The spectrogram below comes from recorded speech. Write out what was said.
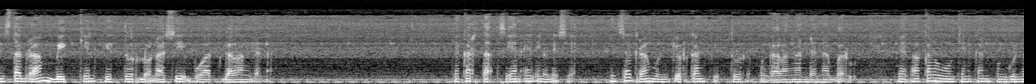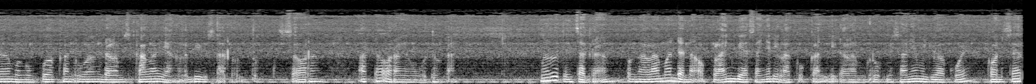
Instagram bikin fitur donasi buat galang dana. Jakarta, CNN Indonesia. Instagram meluncurkan fitur penggalangan dana baru yang akan memungkinkan pengguna mengumpulkan uang dalam skala yang lebih besar untuk seseorang atau orang yang membutuhkan. Menurut Instagram, pengalaman dana offline biasanya dilakukan di dalam grup, misalnya menjual kue, konser,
